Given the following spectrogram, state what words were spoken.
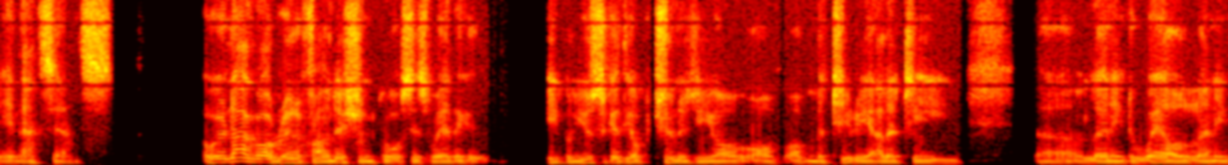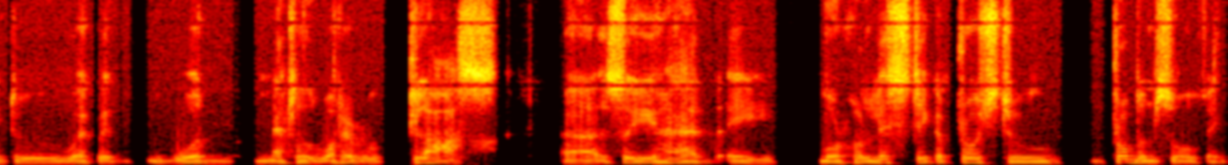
in that sense. We've now got rid of foundation courses where the people used to get the opportunity of, of, of materiality, uh, learning to weld, learning to work with wood, metal, whatever, glass. Uh, so you had a more holistic approach to problem solving.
